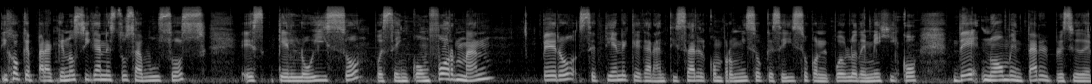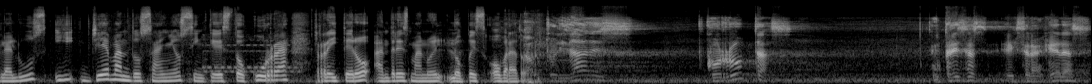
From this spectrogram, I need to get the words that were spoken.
Dijo que para que no sigan estos abusos es que lo hizo, pues se inconforman pero se tiene que garantizar el compromiso que se hizo con el pueblo de México de no aumentar el precio de la luz y llevan dos años sin que esto ocurra, reiteró Andrés Manuel López Obrador. Autoridades corruptas, empresas extranjeras.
